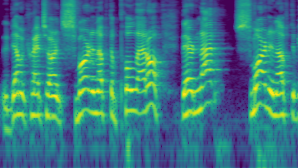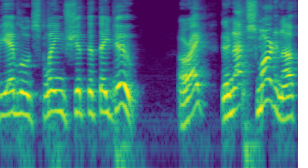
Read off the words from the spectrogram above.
the Democrats aren't smart enough to pull that off. They're not smart enough to be able to explain shit that they do. All right? They're not smart enough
